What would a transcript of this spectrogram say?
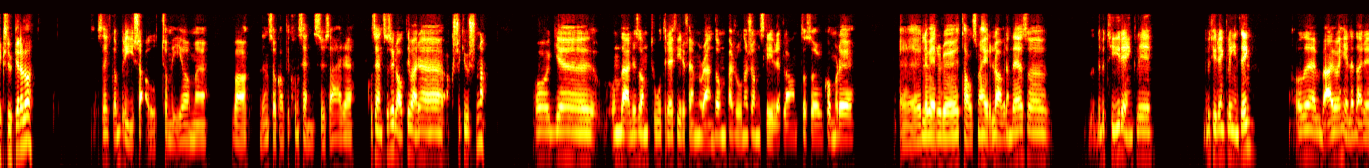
x uker, eller hva? selskap bryr seg altfor mye om uh, hva den såkalte konsensus er. eh. Konsensus vil alltid være aksjekursen, da. Og eh, om det er liksom to, tre, fire, fem random personer som skriver et eller annet, og så kommer du eh, Leverer du tall som er høyere eller lavere enn det, så det betyr egentlig Det betyr egentlig ingenting. Og det er jo hele det derre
